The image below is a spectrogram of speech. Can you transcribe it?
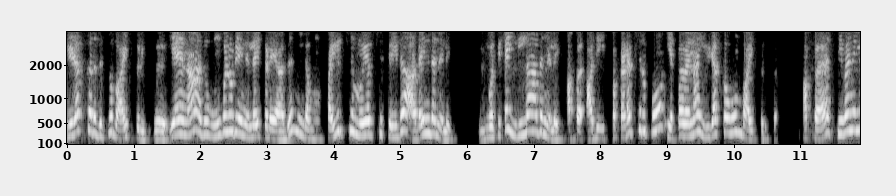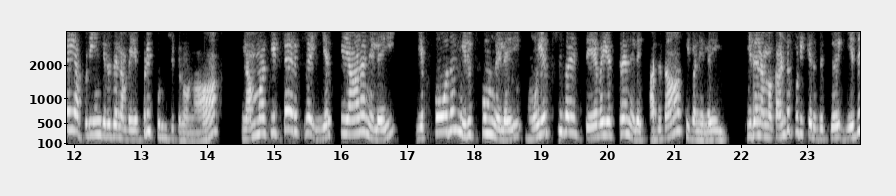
இழக்கிறதுக்கு வாய்ப்பு இருக்கு. ஏன்னா அது உங்களுடைய நிலை கிடையாது. நீங்க பயிற்சி முயற்சி செய்து அடைந்த நிலை. உங்ககிட்ட இல்லாத நிலை. அப்ப அது இப்ப கிடைச்சிருக்கும். எப்ப வேணா இழக்கவும் வாய்ப்பு இருக்கு. அப்ப சிவநிலை அப்படிங்கறத நம்ம எப்படி புரிஞ்சுக்கணும்னா நம்ம கிட்ட இருக்கிற இயற்கையான நிலை எப்போதும் இருக்கும் நிலை முயற்சிகள் தேவையற்ற நிலை அதுதான் சிவநிலை. இதை நம்ம கண்டுபிடிக்கிறதுக்கு எது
